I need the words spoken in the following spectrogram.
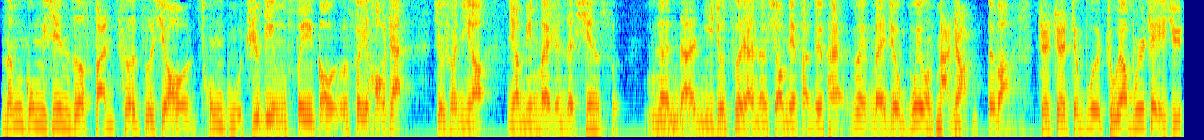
能攻心则反侧自消，从古之兵非告非好战，就是说你要你要明白人的心思，那那你就自然能消灭反对派，为没就不用打仗，对吧？这这这不主要不是这一句，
